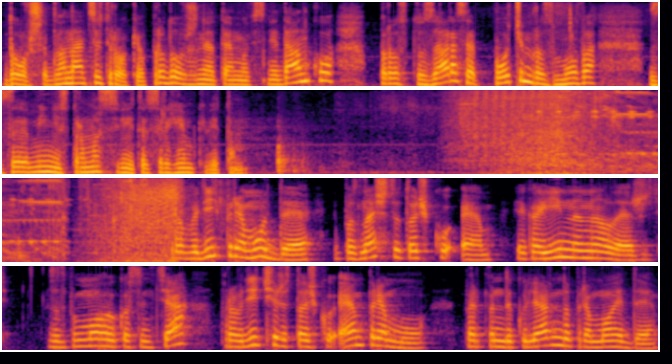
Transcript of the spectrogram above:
довше 12 років. Продовження теми в сніданку просто зараз, а потім розмова з міністром освіти Сергієм Квітом. Проведіть пряму Д і позначте точку М, яка їй не належить. За допомогою косинця проведіть через точку М пряму, перпендикулярно до прямої Д.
